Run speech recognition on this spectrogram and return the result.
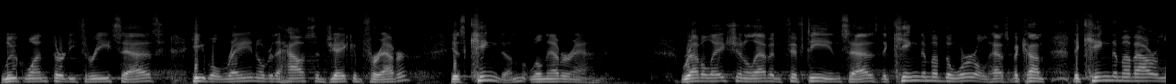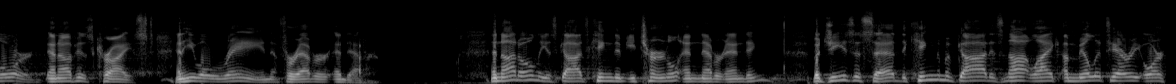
Luke 133 says, He will reign over the house of Jacob forever. His kingdom will never end. Revelation 11:15 says, "The kingdom of the world has become the kingdom of our Lord and of his Christ, and he will reign forever and ever." And not only is God's kingdom eternal and never ending, but Jesus said the kingdom of God is not like a military or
